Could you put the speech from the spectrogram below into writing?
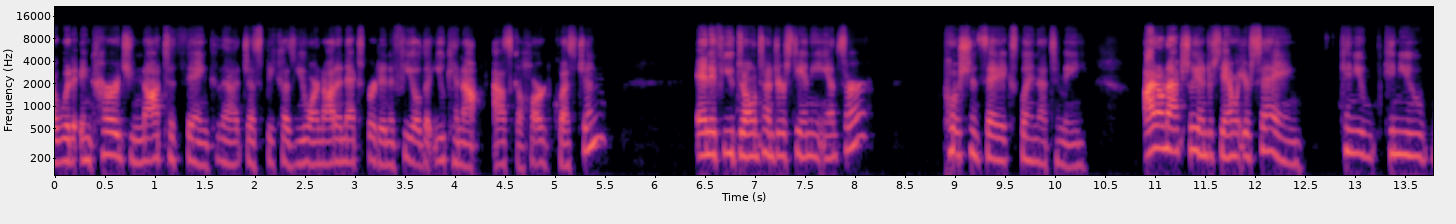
I would encourage you not to think that just because you are not an expert in a field that you cannot ask a hard question. And if you don't understand the answer, push and say, explain that to me. I don't actually understand what you're saying. Can you can you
